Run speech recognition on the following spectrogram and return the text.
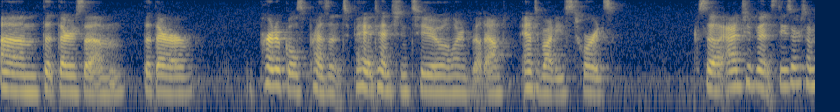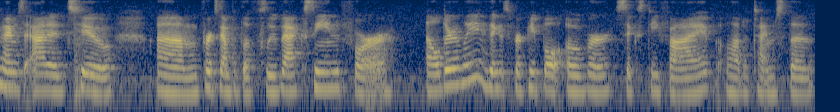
um, that there's um, that there are particles present to pay attention to and learn to build antibodies towards. So adjuvants, these are sometimes added to, um, for example, the flu vaccine for elderly. I think it's for people over 65. A lot of times the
